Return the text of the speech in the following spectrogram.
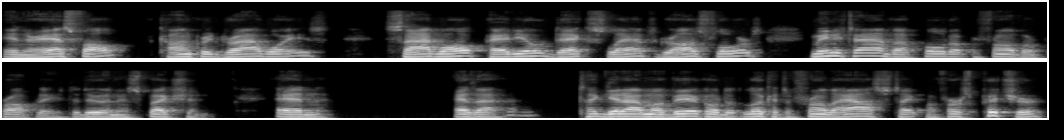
in their asphalt, concrete driveways, sidewalk, patio, decks, slabs, garage floors. Many times I pulled up in front of a property to do an inspection. And as I take, get out of my vehicle to look at the front of the house, take my first picture,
